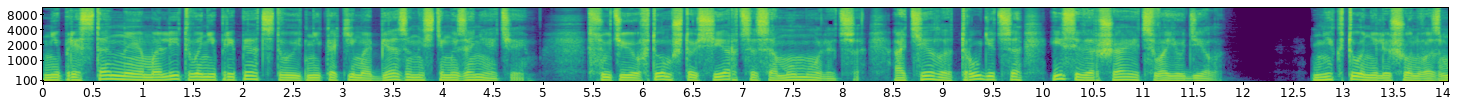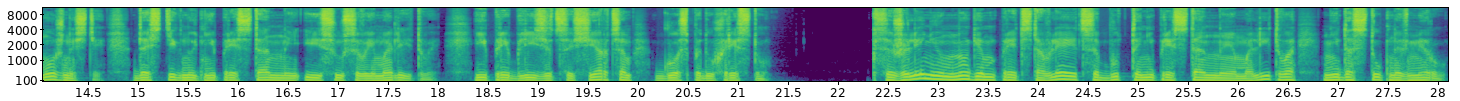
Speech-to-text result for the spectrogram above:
Непрестанная молитва не препятствует никаким обязанностям и занятиям. Суть ее в том, что сердце само молится, а тело трудится и совершает свое дело. Никто не лишен возможности достигнуть непрестанной Иисусовой молитвы и приблизиться сердцем к Господу Христу. К сожалению, многим представляется, будто непрестанная молитва недоступна в миру,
